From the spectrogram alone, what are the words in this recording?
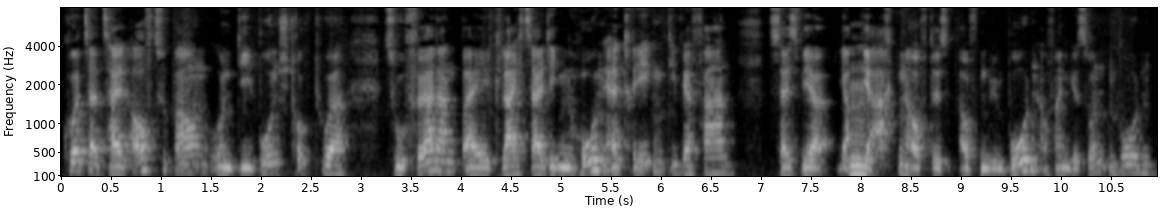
kurzer Zeit aufzubauen und die Bodenstruktur zu fördern bei gleichzeitigen hohen Erträgen, die wir fahren. Das heißt, wir, ja, mhm. wir achten auf, das, auf den Boden, auf einen gesunden Boden.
